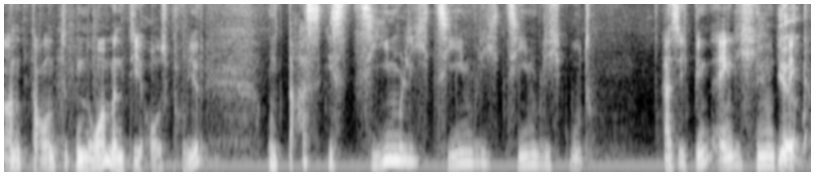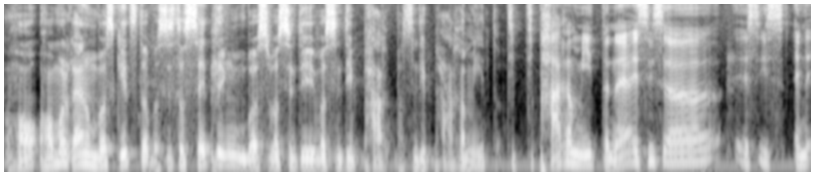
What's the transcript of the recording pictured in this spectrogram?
Undaunted Normandy ausprobiert und das ist ziemlich, ziemlich, ziemlich gut. Also ich bin eigentlich hin und Ja, weg. hau, hau mal rein, um was geht's da? Was ist das Setting? Was, was, sind, die, was, sind, die Par was sind die Parameter? Die, die Parameter, naja, es ist, äh, es ist eine,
